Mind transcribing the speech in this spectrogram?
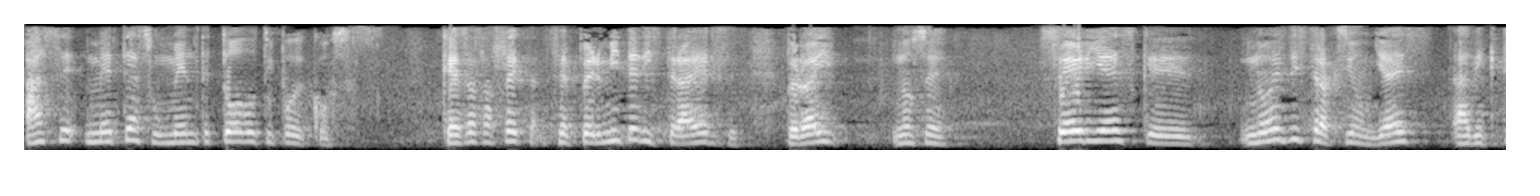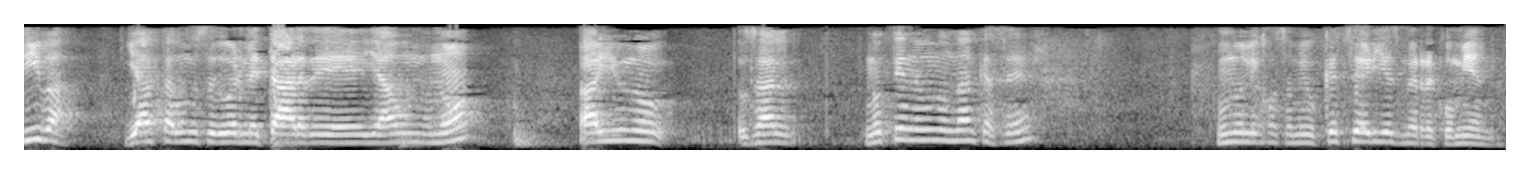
hace, mete a su mente todo tipo de cosas, que esas afectan. Se permite distraerse, pero hay no sé, series que no es distracción, ya es adictiva. Ya hasta uno se duerme tarde, ya uno, ¿no? Hay uno, o sea, no tiene uno nada que hacer. Uno le dijo a su amigo, ¿qué series me recomiendas?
